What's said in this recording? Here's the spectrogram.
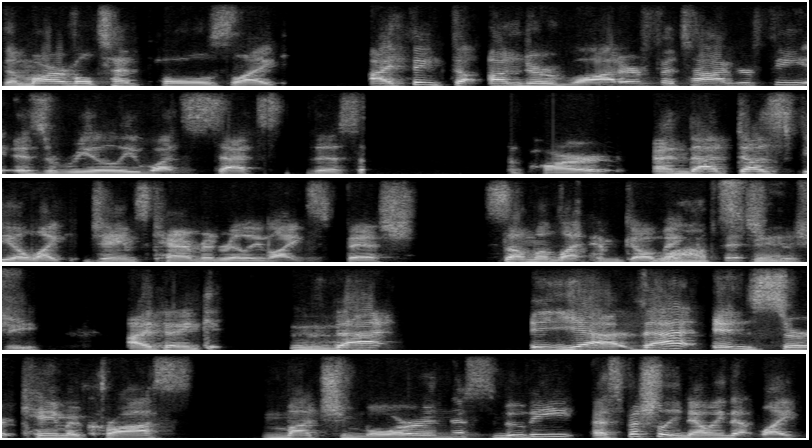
the Marvel tent poles, like I think the underwater photography is really what sets this apart. And that does feel like James Cameron really likes fish. Someone let him go make a fish, fish movie. I think that, yeah, that insert came across much more in this movie, especially knowing that like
